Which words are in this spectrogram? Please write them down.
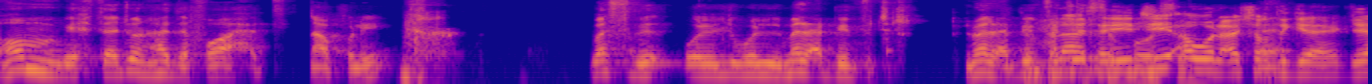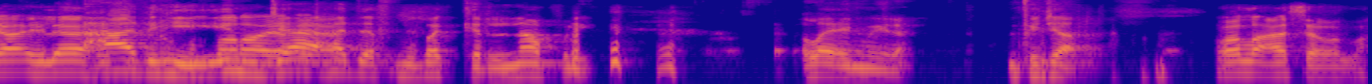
هم يحتاجون هدف واحد نابولي. بس والملعب بينفجر الملعب بينفجر ثلاثة يجي. أول عشر. دقائق يا إلهي هذه يا جاء. هدف مبكر لنابولي. الله يعين ميلان انفجار. والله عسى والله.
